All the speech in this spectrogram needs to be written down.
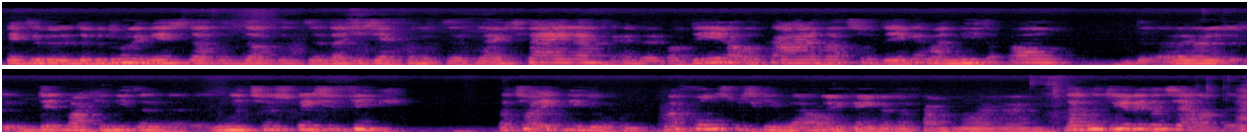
Kijk, de, de bedoeling is dat, het, dat, het, dat je zegt van het blijft veilig en we waarderen elkaar, dat soort dingen, maar niet al, eh, dit mag je niet, een, niet zo specifiek. Dat zou ik niet doen. Maar Fons misschien wel. Ik denk dat dat fout, maar eh, Dat moeten jullie dan zelf weten.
